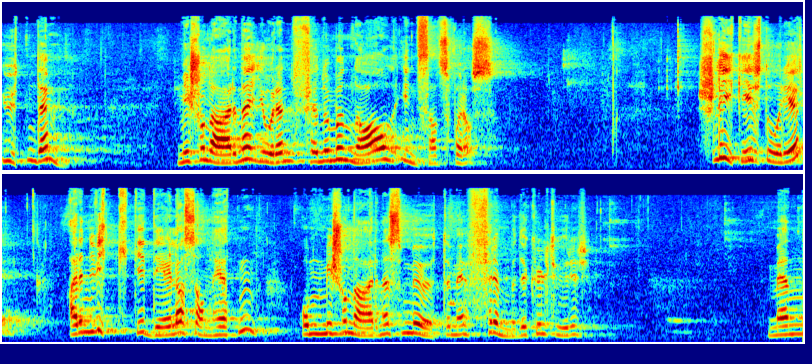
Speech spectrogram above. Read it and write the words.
uten dem? Misjonærene gjorde en fenomenal innsats for oss. Slike historier er en viktig del av sannheten om misjonærenes møte med fremmede kulturer. Men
